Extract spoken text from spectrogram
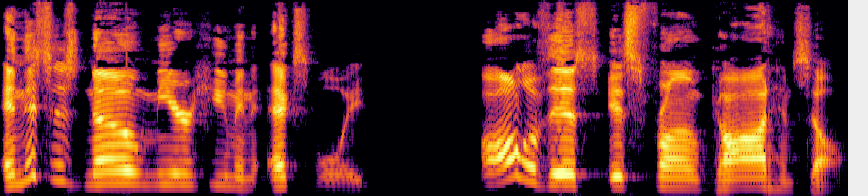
And this is no mere human exploit. All of this is from God Himself.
